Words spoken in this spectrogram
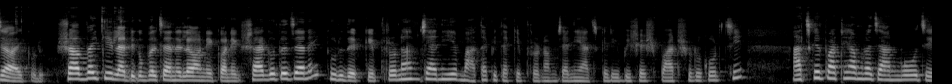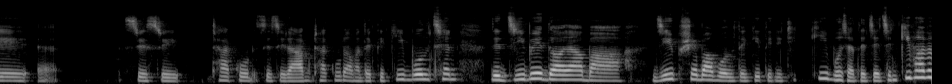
জয় গুরু। সবাইকে লাড্ডু গোপাল চ্যানেলে অনেক অনেক স্বাগত জানাই। গুরুদেবকে প্রণাম জানিয়ে মাতা পিতাকে প্রণাম জানিয়ে আজকের এই বিশেষ পাঠ শুরু করছি। আজকের পাঠে আমরা জানব যে শ্রী শ্রী ঠাকুর, শ্রী শ্রী রাম ঠাকুর আমাদেরকে কি বলছেন, যে জীবে দয়া বা জীব সেবা বলতে কি তিনি ঠিক কী বোঝাতে চেয়েছেন? কীভাবে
